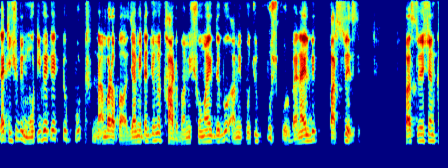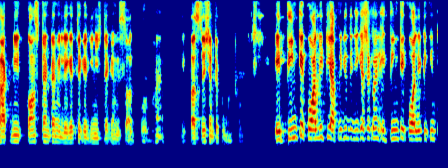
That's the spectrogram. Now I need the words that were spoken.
that he should be motivated to put number of hours যে আমি এটার জন্য খাটবো, আমি সময় দেব, আমি প্রচুর পুশ করব and I will be persuasive persuasion খাটনি কনস্ট্যান্ট আমি লেগে থেকে জিনিসটাকে আমি সলভ করব হ্যাঁ? এই পারসুয়েশনটা খুব গুরুত্বপূর্ণ এই তিনটে কোয়ালিটি আপনি যদি জিজ্ঞাসা করেন এই তিনটে কোয়ালিটি কিন্তু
